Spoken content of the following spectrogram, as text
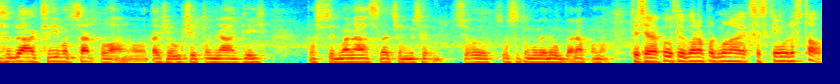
jsem to nějak celý odstartoval, no, takže už je to nějakých prostě 12 let, co, se, co, co se tomu věnuju úplně naplno. Ty jsi nakousl Libora Podmola, jak se s k dostal?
